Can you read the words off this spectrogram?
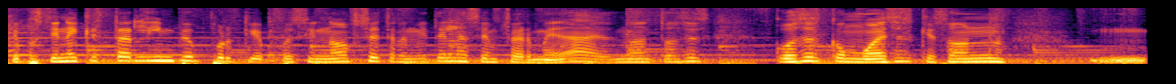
que pues tiene que estar limpio porque pues si no se transmiten las enfermedades, ¿no? Entonces cosas como esas que son mm,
